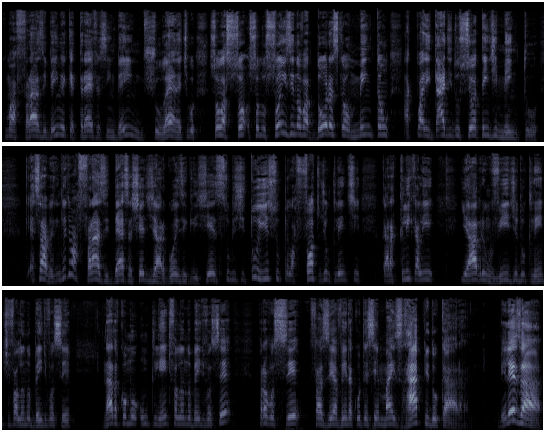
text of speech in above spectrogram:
com uma frase bem mequetrefe, assim, bem chulé, né? Tipo, soluções inovadoras que aumentam a qualidade do seu atendimento. É, sabe, em vez de uma frase dessa cheia de jargões e clichês, substitui isso pela foto de um cliente, o cara clica ali e abre um vídeo do cliente falando bem de você. Nada como um cliente falando bem de você para você fazer a venda acontecer mais rápido, cara. Beleza?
